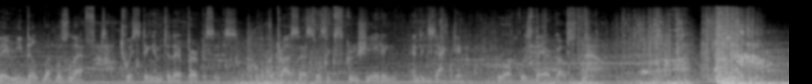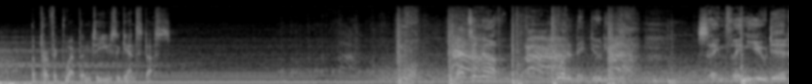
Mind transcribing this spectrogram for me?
They rebuilt what was left, twisting him to their purposes. The process was excruciating and exacting. Rorke was their ghost now. The perfect weapon to use against us. That's enough. What did they do to you? Same thing you did.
